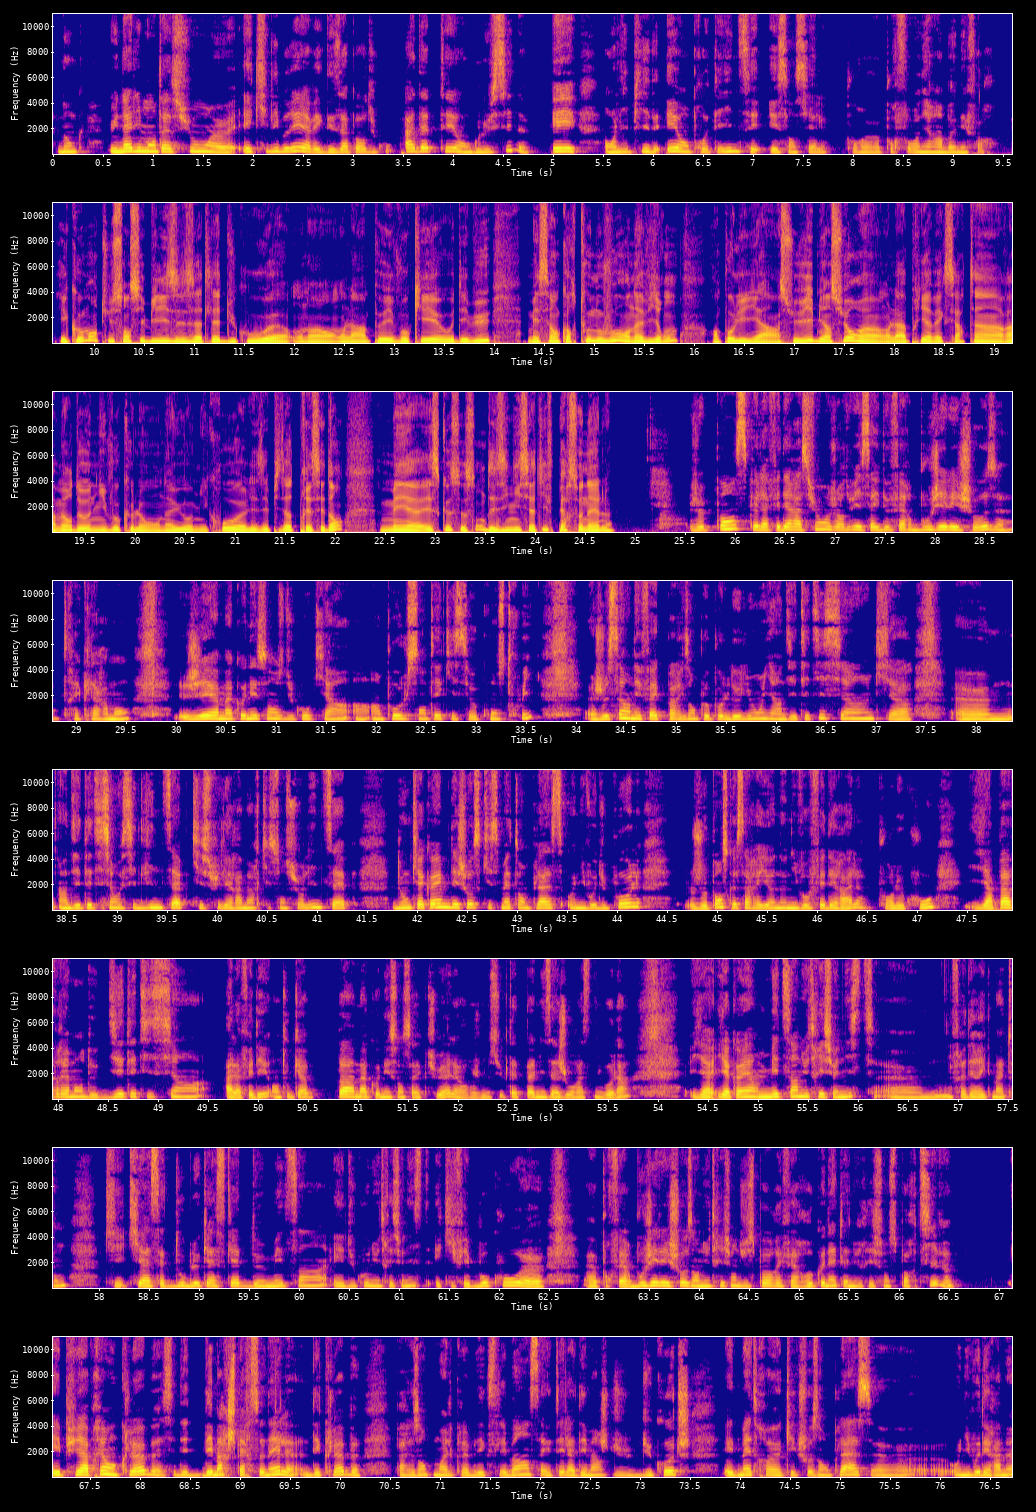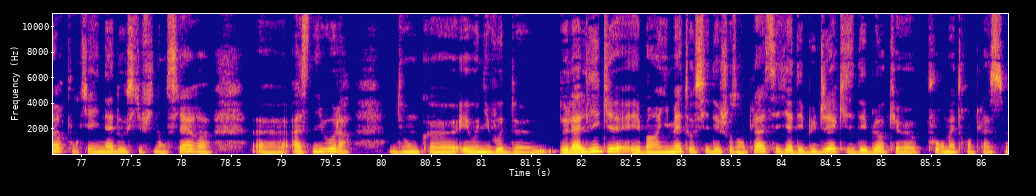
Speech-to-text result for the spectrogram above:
Donc une alimentation euh, équilibrée avec des apports du coup adaptés en glucides et en lipides et en protéines, c'est essentiel pour, euh, pour fournir un bon effort. Et comment tu sensibilises les athlètes du coup euh, On, l'a un peu évoqué au début, mais c'est encore tout nouveau en aviron. En pôle, il y a un suivi, bien sûr. Euh, on l'a appris avec certains rameurs de haut niveau que l'on a eu au micro les épisodes précédents. Mais est-ce que ce sont des initiatives personnelles? Je pense que la fédération aujourd'hui essaye de faire bouger les choses très clairement. J'ai à ma connaissance du coup qu'il y a un, pôle santé qui se construit. Je sais en effet que par exemple au pôle de Lyon il y a un diététicien, qui a euh, un diététicien aussi de l'INSEP qui suit les rameurs qui sont sur l'INSEP. Donc il y a quand même des choses qui se mettent en place au niveau du pôle. Je pense que ça rayonne au niveau fédéral pour le coup. Il n'y a pas vraiment de diététicien à la Fédé, en tout cas pas ma connaissance actuelle, alors je me suis peut-être pas mise à jour à ce niveau-là. Il y a, y a quand même un médecin nutritionniste, euh, Frédéric Maton, qui, qui, a cette double casquette de médecin et du coup nutritionniste et qui fait beaucoup euh, euh, pour faire bouger les choses en nutrition du sport et faire reconnaître la nutrition sportive. Et puis après en club, c'est des démarches personnelles des clubs. Par exemple, moi le club d'Aix-les-Bains, ça a été la démarche du, du, coach et de mettre euh, quelque chose en place euh, au niveau des rameurs pour qu'il y ait une aide aussi financière euh, à ce niveau-là. Donc et au niveau de, de la ligue, et eh ben ils mettent aussi des choses en place et il y a des budgets qui se débloquent pour mettre en place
